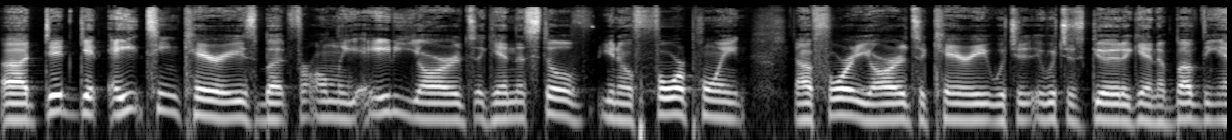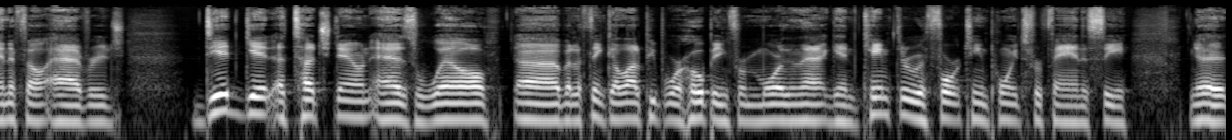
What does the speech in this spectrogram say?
Uh, did get 18 carries, but for only 80 yards. Again, that's still, you know, 4.4 uh, yards a carry, which is, which is good. Again, above the NFL average did get a touchdown as well, uh, but I think a lot of people were hoping for more than that. Again, came through with 14 points for fantasy. Uh,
